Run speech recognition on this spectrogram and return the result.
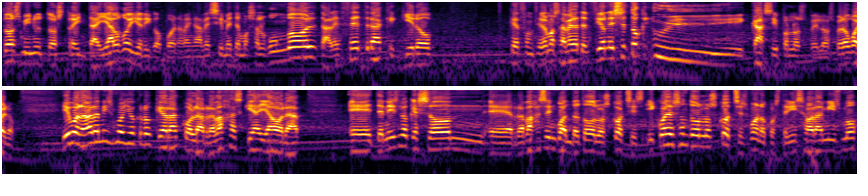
2 minutos 30 y algo, y yo digo, bueno, venga, a ver si metemos algún gol, tal, etcétera, que quiero que funcionemos. A ver, atención, ese toque... Uy, casi por los pelos, pero bueno. Y bueno, ahora mismo yo creo que ahora con las rebajas que hay ahora... Eh, tenéis lo que son eh, rebajas en cuanto a todos los coches. ¿Y cuáles son todos los coches? Bueno, pues tenéis ahora mismo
